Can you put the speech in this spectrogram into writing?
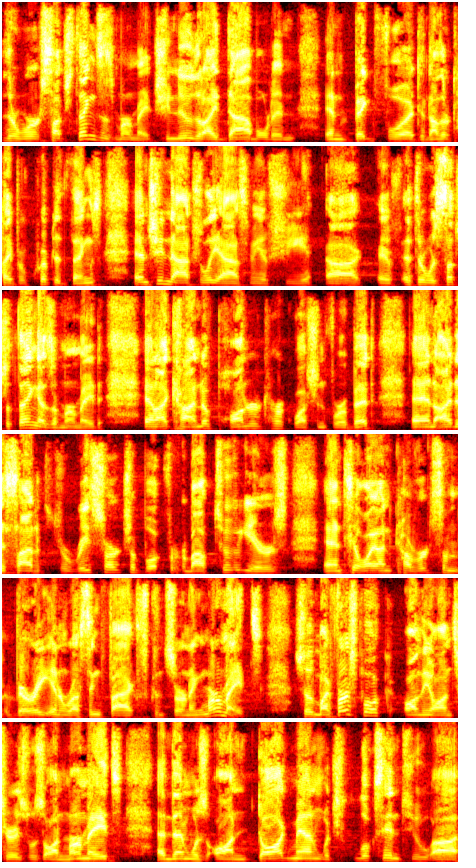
there were such things as mermaids. She knew that I dabbled in in Bigfoot and other type of cryptid things, and she naturally asked me if she uh, if if there was such a thing as a mermaid. And I kind of pondered her question for a bit, and I decided to research a book for about two years until I uncovered some very interesting facts concerning mermaids. So my first book on the On series was on mermaids, and then was on Dogman, which looks into uh,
